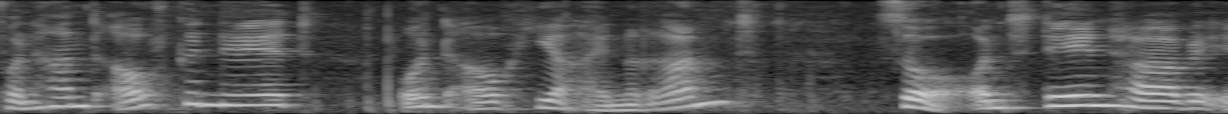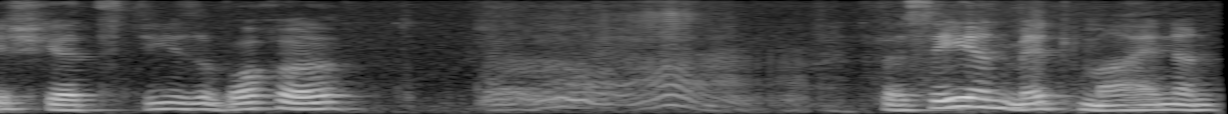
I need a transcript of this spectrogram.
von Hand aufgenäht und auch hier ein Rand. So, und den habe ich jetzt diese Woche versehen mit meinen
